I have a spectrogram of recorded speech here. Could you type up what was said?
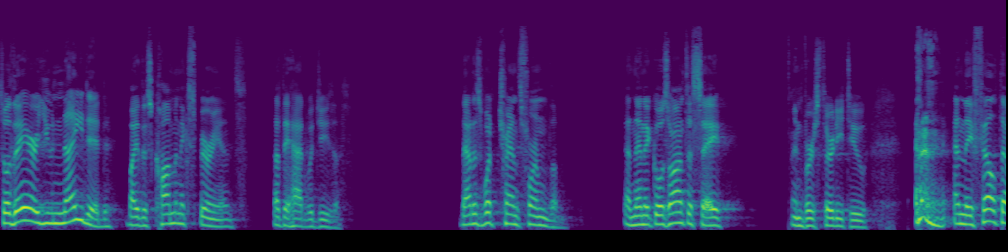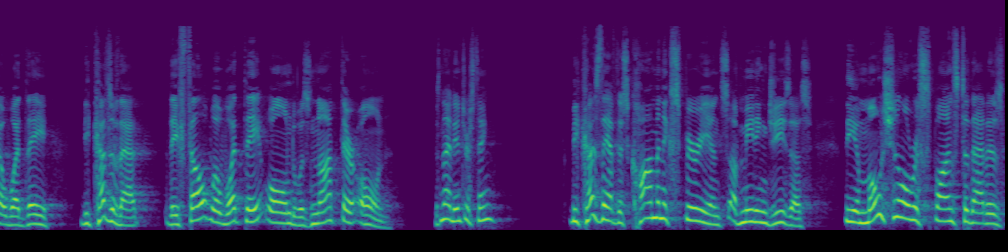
So they are united by this common experience that they had with Jesus. That is what transformed them. And then it goes on to say in verse 32 and they felt that what they, because of that, they felt well, what they owned was not their own. Isn't that interesting? Because they have this common experience of meeting Jesus, the emotional response to that is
